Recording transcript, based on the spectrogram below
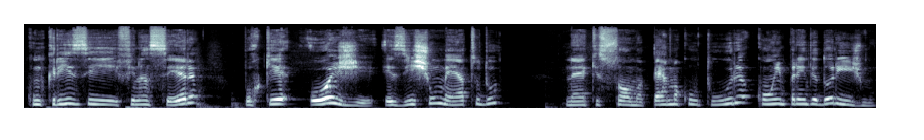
com crise financeira, porque hoje existe um método né, que soma permacultura com empreendedorismo.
